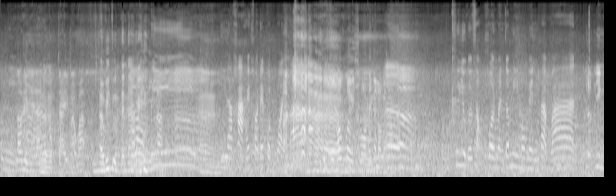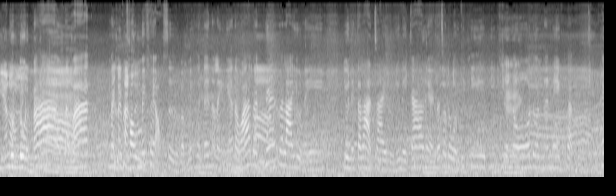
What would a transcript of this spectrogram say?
ตรงนี้เราเห็นในนั้นเราตกใจไหมว่า เออพี่ตูนเต้นได้ตไหลม กดีเออ ดีแล้วค่ะให้เขาได้ปลดปล่อยบ้าง คือเขาเคยโชว์เต้นกับเราไหมเอครับอคืออยู่กันสองคนมันก็มีโมเมนต์แบบว่าอย่างเงี้ยเหรหอลุดๆบ้าง แต่ว่าไม่เคยผ่านเขาสื่อไม่เคยออกสื่อแบบไม่เคยเต้นอะไรอย่างเงี้ย แต่ว่าอ่า เนี่ยเวลาอยู่ใน อยู่ในตลาดใจหรืออยู่ในก้าวเนี่ย ก็จะโดนพี่พี่ๆพี่เพียโนโดนนันเอกแบบให้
